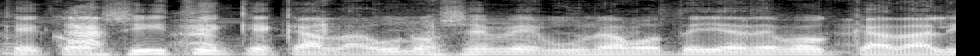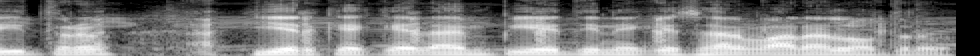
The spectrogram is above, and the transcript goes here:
que consiste en que cada uno se bebe una botella de vodka cada litro y el que queda en pie tiene que salvar al otro.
